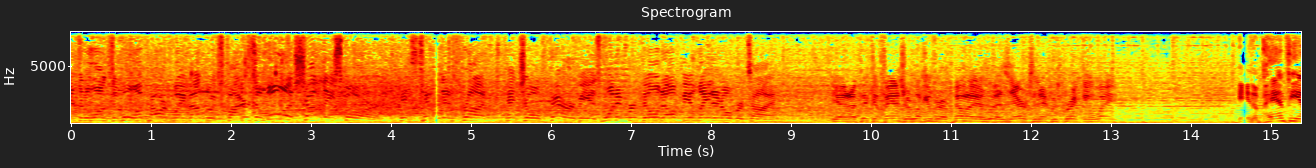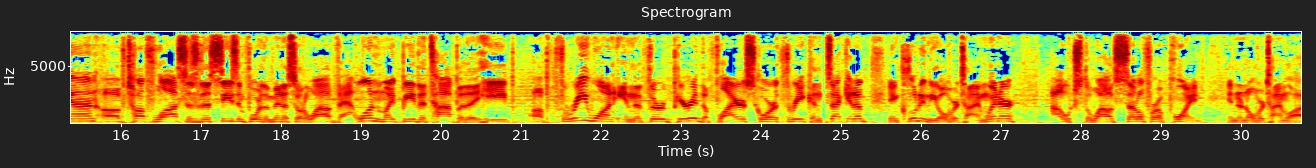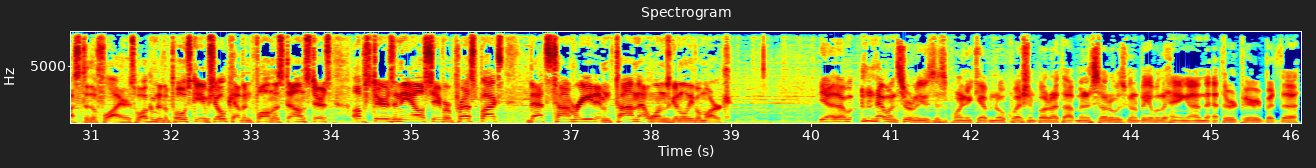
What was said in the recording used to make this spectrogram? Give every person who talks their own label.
Speaker 1: Hands it along Zamula. Power play about to expire. Zamula shot. They score. It's tipped in front, and Joel Farabee has won it for Philadelphia late in overtime.
Speaker 2: Yeah, and I think the fans are looking for a penalty as Eriksson Ek was breaking away.
Speaker 3: In the pantheon of tough losses this season for the Minnesota Wild, that one might be the top of the heap. Up 3 1 in the third period. The Flyers score three consecutive, including the overtime winner. Ouch, the Wild settle for a point in an overtime loss to the Flyers. Welcome to the postgame show. Kevin Falness downstairs. Upstairs in the Al Shaver press box, that's Tom Reed. And Tom, that one's going to leave a mark.
Speaker 2: Yeah, that, that one certainly is disappointing, Kevin. No question about it. I thought Minnesota was going to be able to hang on that third period, but uh,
